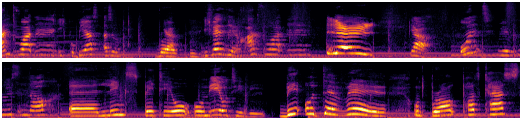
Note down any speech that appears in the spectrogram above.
antworten. Ich probiere es. Also, ja. Ich werde dir noch antworten. Yay! Ja. Grüßen noch Äh, links BTO und BOTW. BOTW und Brawl Podcast.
